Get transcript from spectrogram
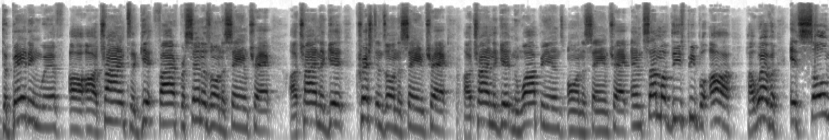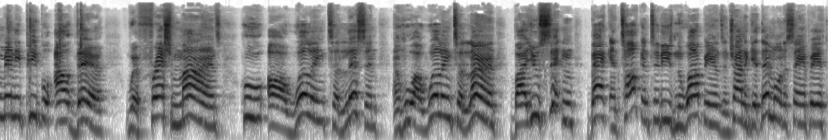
debating with or, or trying to get five percenters on the same track, or trying to get Christians on the same track, are trying to get Nuwaubians on the same track. And some of these people are, however, it's so many people out there with fresh minds who are willing to listen and who are willing to learn by you sitting back and talking to these Nuwaubians and trying to get them on the same page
